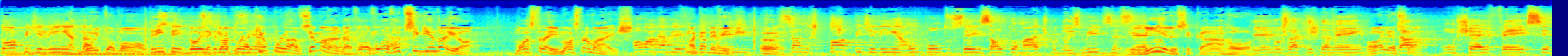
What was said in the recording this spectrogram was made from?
top de linha, tá? Muito bom. 32 Você quer por aqui ou por lá? Você manda. Aqui, Vou, vou- te seguindo aí, ó. Mostra aí, mostra mais. Olha o HB20, HB20, também, ah. versão top de linha 1.6 automático 2017. Lindo esse carro. Temos aqui também Olha tá? um Cherry Face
